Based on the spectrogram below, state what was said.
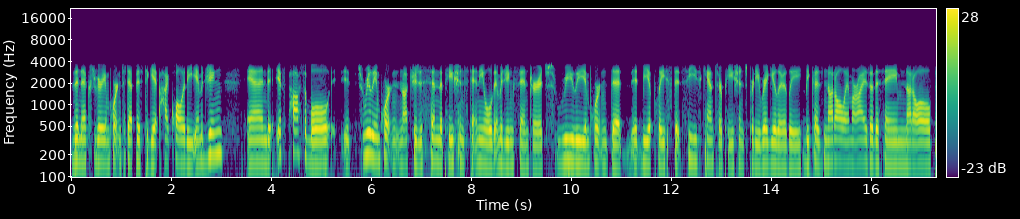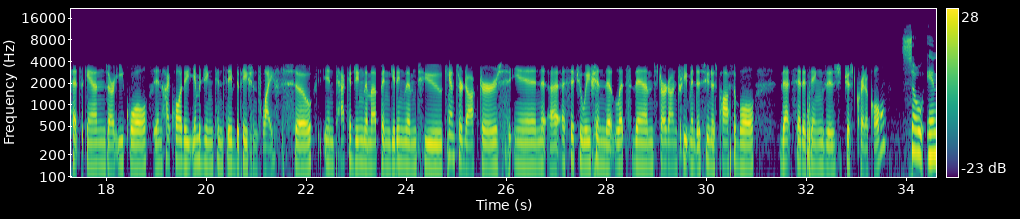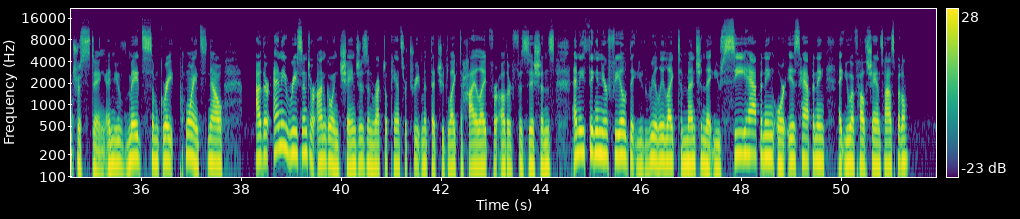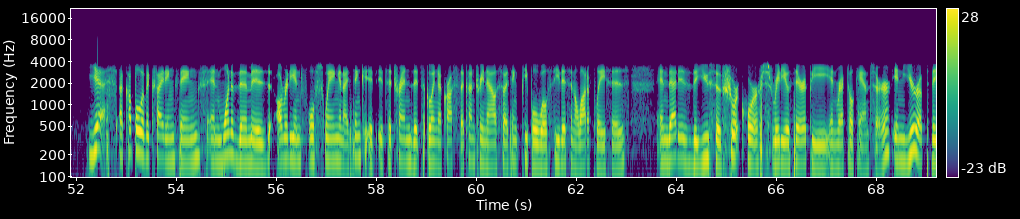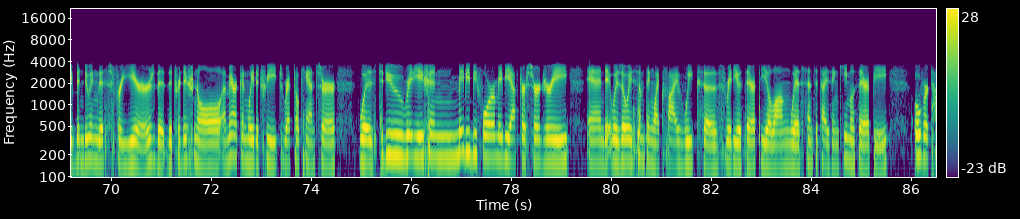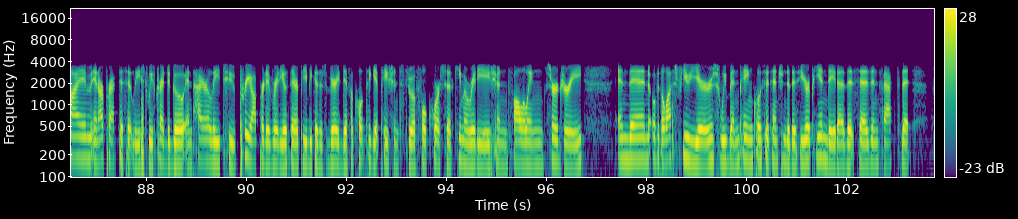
the next very important step is to get high quality imaging and if possible, it's really important not to just send the patients to any old imaging center. It's really important that it be a place that sees cancer patients pretty regularly because not all MRIs are the same, not all PET scans are equal, and high quality imaging can save the patient's life. So, in packaging them up and getting them to cancer doctors in a, a situation that lets them start on treatment as soon as possible that set of things is just critical. So interesting. And you've made some great points. Now, are there any recent or ongoing changes in rectal cancer treatment that you'd like to highlight for other physicians? Anything in your field that you'd really like to mention that you see happening or is happening at UF Health Shands Hospital? Yes, a couple of exciting things, and one of them is already in full swing, and I think it, it's a trend that's going across the country now, so I think people will see this in a lot of places, and that is the use of short course radiotherapy in rectal cancer. In Europe, they've been doing this for years. The, the traditional American way to treat rectal cancer was to do radiation maybe before, maybe after surgery, and it was always something like five weeks of radiotherapy along with sensitizing chemotherapy. Over time, in our practice at least, we've tried to go entirely to preoperative radiotherapy because it's very difficult to get patients through a full course of chemoradiation following surgery. And then over the last few years, we've been paying close attention to this European data that says, in fact, that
